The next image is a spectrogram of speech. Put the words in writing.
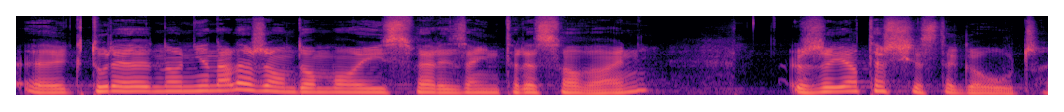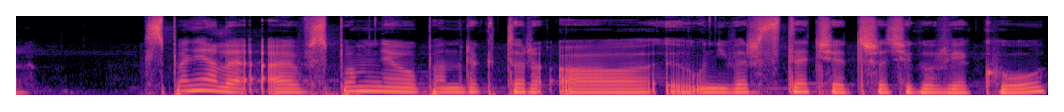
e, które no nie należą do mojej sfery zainteresowań, że ja też się z tego uczę. Wspaniale. Wspomniał pan rektor o Uniwersytecie Trzeciego Wieku.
